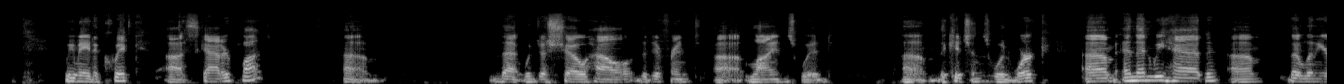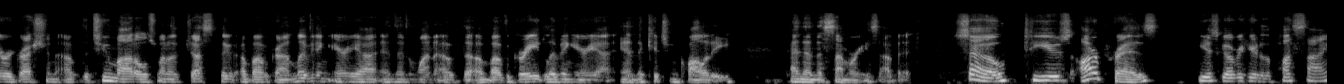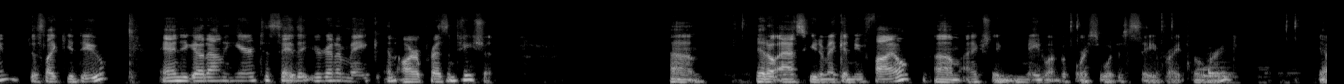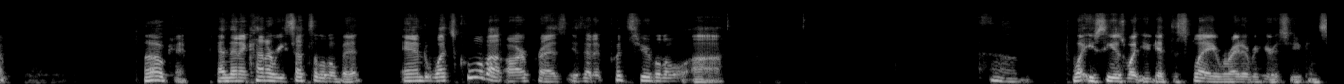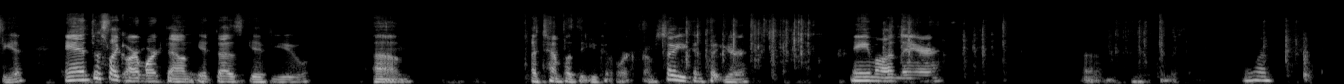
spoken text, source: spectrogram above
We made a quick uh, scatter plot um, that would just show how the different uh, lines would, um, the kitchens would work. Um, and then we had um, the linear regression of the two models, one of just the above ground living area, and then one of the above grade living area and the kitchen quality, and then the summaries of it. So to use RPrez, you just go over here to the plus sign, just like you do, and you go down here to say that you're going to make an R presentation. Um, it'll ask you to make a new file. Um, I actually made one before, so we'll just save right over it. Yep. Okay, and then it kind of resets a little bit. And what's cool about RPrez is that it puts your little, uh, um, what you see is what you get display right over here so you can see it. And just like R Markdown, it does give you um, a template that you can work from. So you can put your name on there. Um,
